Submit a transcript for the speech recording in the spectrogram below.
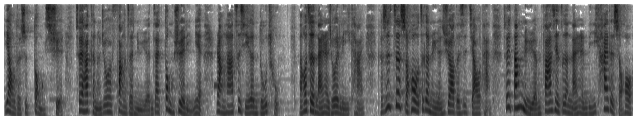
要的是洞穴，所以他可能就会放着女人在洞穴里面，让她自己一个人独处。然后这个男人就会离开，可是这时候这个女人需要的是交谈，所以当女人发现这个男人离开的时候，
